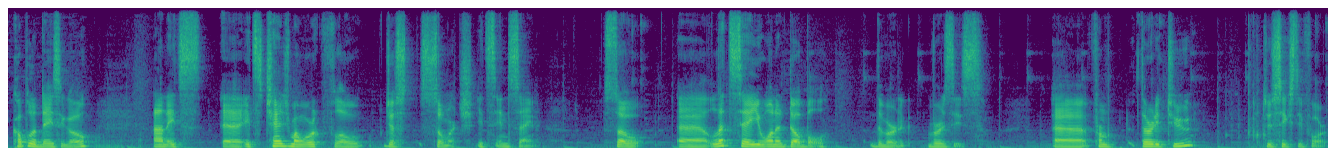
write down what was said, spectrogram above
a couple of days ago, and it's uh, it's changed my workflow just so much. It's insane. So uh, let's say you want to double the vertices uh, from 32 to 64.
